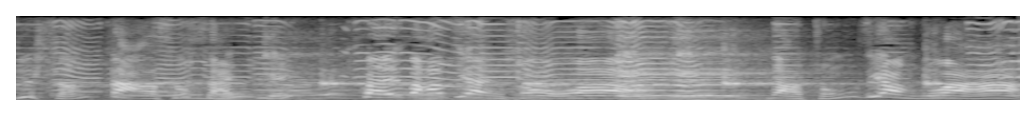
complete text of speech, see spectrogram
一声大嫂三军，快把箭收啊！那中将官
